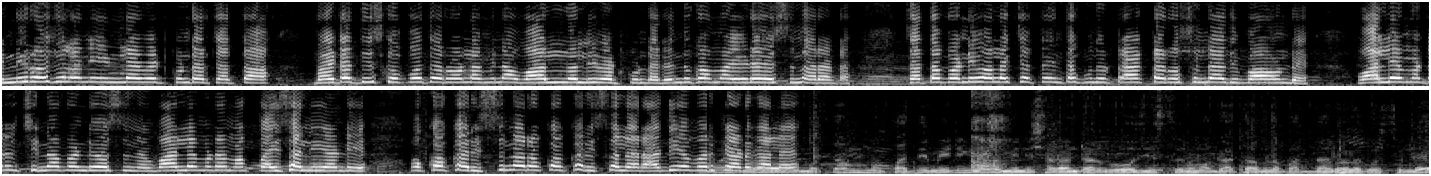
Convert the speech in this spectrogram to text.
ఎన్ని రోజులని ఇంట్లో పెట్టుకుంటారు చెత్త? బయట తీసుకుపోతే రోడ్ల మీద వాళ్ళు లొల్లి పెట్టుకుంటారు. ఎందుకమ్మా ఈడ వేస్తున్నారంట? చెత్త బండి వాళ్ళకి చెత్త ఇంతకుముందు ట్రాక్టర్ వస్తుండే అది బాగుండే. వాళ్ళు ఏమంటారు? చిన్న బండి వస్తుంది. వాళ్ళు ఏమంటారు? మాకు పైసలు ఇవ్వండి ఒక్కొక్కరు ఇస్తున్నారు ఒక్కొక్కరు ఇస్తలేరు. అది ఎవరికి అడగాలి? మొత్తం ప్రతి మీటింగ్ మినిస్టర్ అంటారు. రోజు ఇస్తున్నాము. గతంలో పద్నాలుగు రోజులకు వస్తుండే.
